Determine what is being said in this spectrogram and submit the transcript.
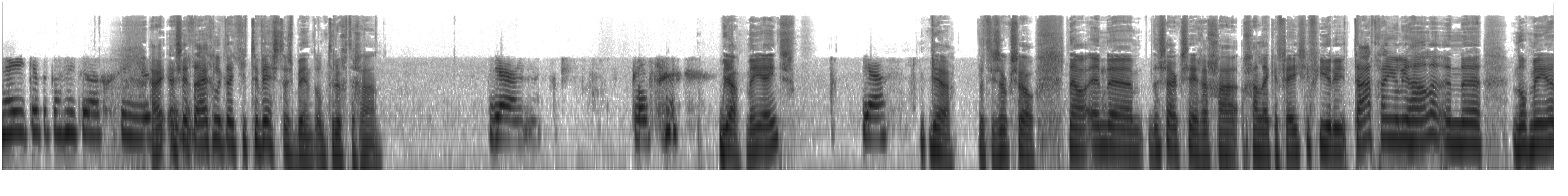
Nee, ik heb het nog niet uh, gezien. Dus hij, hij zegt eigenlijk dat je te westers bent om terug te gaan. Ja, klopt. Ja, mee je eens? Ja. Ja, dat is ook zo. Nou, en uh, dan zou ik zeggen, ga, ga lekker feestje vieren. Taart gaan jullie halen en uh, nog meer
